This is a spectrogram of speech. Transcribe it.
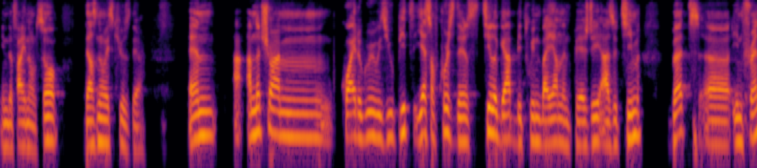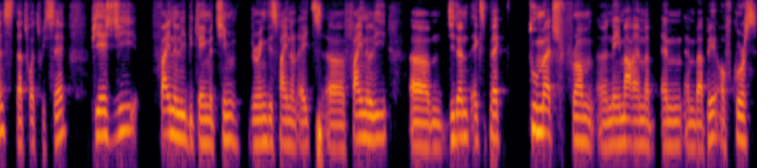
in the final. So there's no excuse there. And I'm not sure I'm quite agree with you, Pete. Yes, of course, there's still a gap between Bayern and PSG as a team. But uh, in France, that's what we say. PSG finally became a team during this final eight. Uh, finally, um, didn't expect too much from uh, Neymar and Mbappe. Of course,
